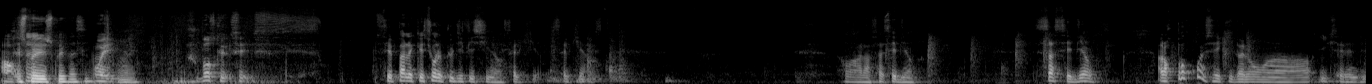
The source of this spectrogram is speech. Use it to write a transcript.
Alors, je, peux, je peux y passer Oui. Je pense que c'est c'est pas la question la plus difficile, hein, celle, qui, celle qui reste. Voilà, ça c'est bien. Ça c'est bien. Alors pourquoi c'est équivalent à x ln du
